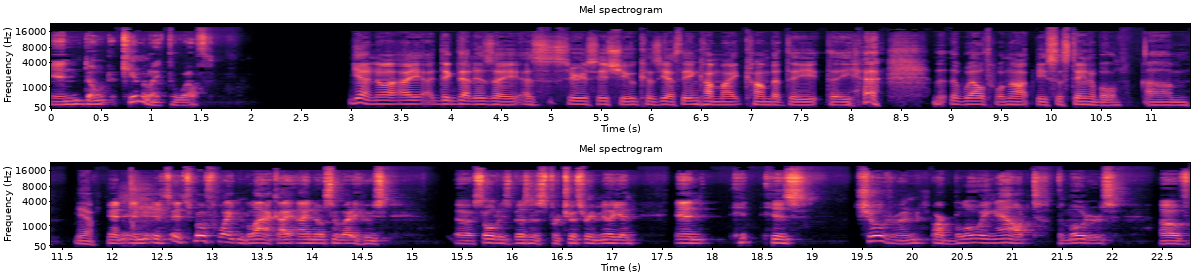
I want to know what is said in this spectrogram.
and don't accumulate the wealth. Yeah, no, I, I think that is a, a serious issue because yes, the income might come, but the the the wealth will not be sustainable. Um, yeah, and and it's it's both white and black. I, I know somebody who's uh, sold his business for two or three million, and his children are blowing out the motors of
